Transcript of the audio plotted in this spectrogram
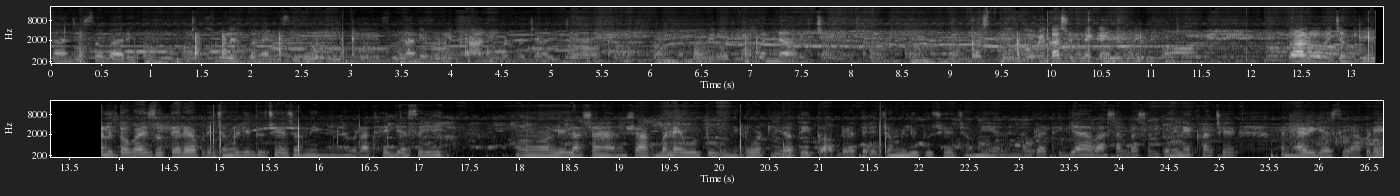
સાંજે સવારે ચૂલે જ બનાવી છે, રોટલી ને ચૂલાની રોટલી ખાવાની પણ મજા આવી જાય. મમ્મી રોટલી બનાવી છે. બસ પૂરું, હવે કાશું મેં કંઈ નથી તો હાલો હવે જમી તો ગાઈઝ અત્યારે આપણે જમી લીધું છે, જમીને નવરા થઈ ગયા છે. લીલા ચણાનું શાક બનાવ્યું હતું ને રોટલી હતી, તો આપણે અત્યારે જમી લીધું છે. જમી અને નવરા થઈ ગયા વાસણ બાસણ ધોઈ નાખ્યા છે. અને આવી ગયા છીએ આપણે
